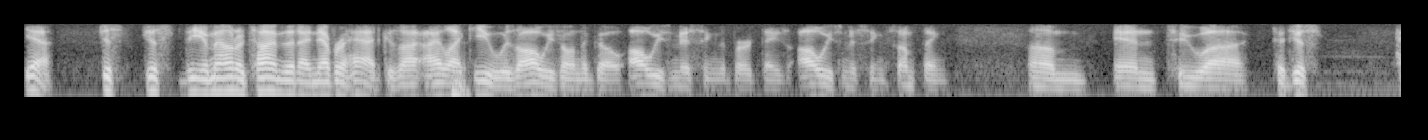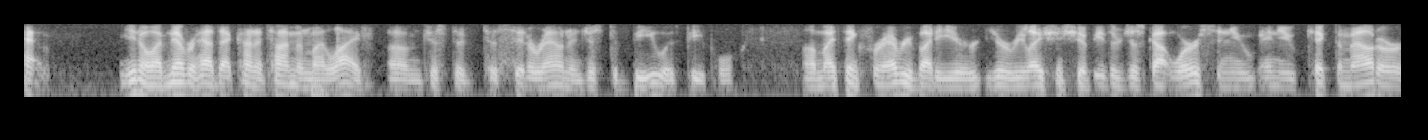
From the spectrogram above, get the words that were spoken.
yeah just just the amount of time that I never had because I, I like you was always on the go, always missing the birthdays, always missing something, um, and to uh, to just have, you know, I've never had that kind of time in my life, um, just to to sit around and just to be with people. Um, I think for everybody, your your relationship either just got worse and you and you kicked them out, or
